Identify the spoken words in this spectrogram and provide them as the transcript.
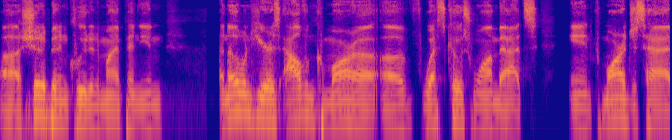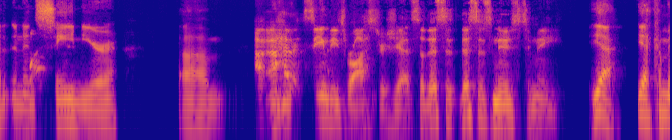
uh, should have been included in my opinion. Another one here is Alvin Kamara of West Coast Wombats, and Kamara just had an insane year. Um, I, I haven't seen these rosters yet, so this is this is news to me. Yeah, yeah. Kam-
